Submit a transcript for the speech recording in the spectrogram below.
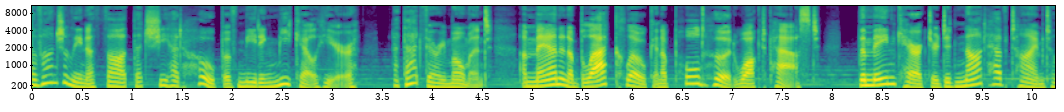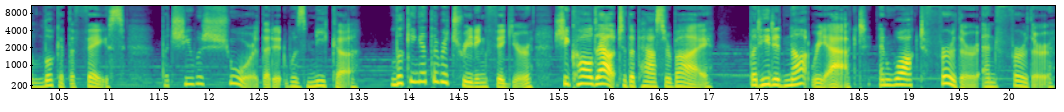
Evangelina thought that she had hope of meeting Mikel here. At that very moment, a man in a black cloak and a pulled hood walked past. The main character did not have time to look at the face, but she was sure that it was Mika. Looking at the retreating figure, she called out to the passerby, but he did not react and walked further and further.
